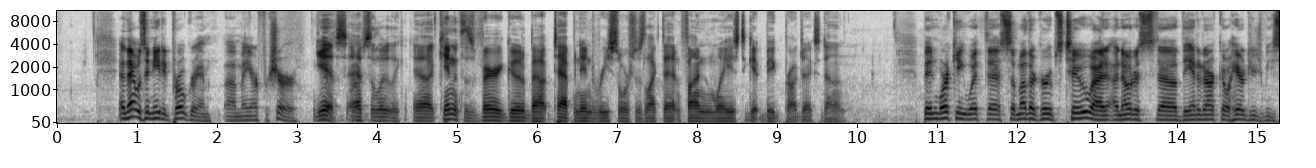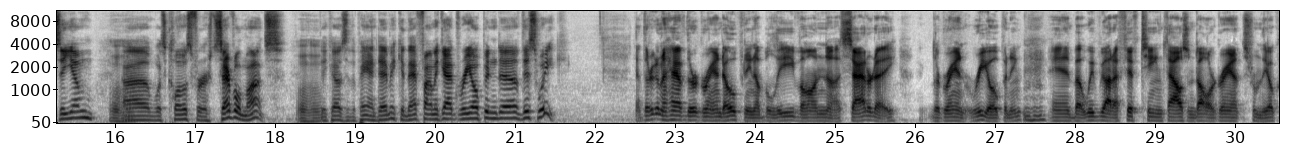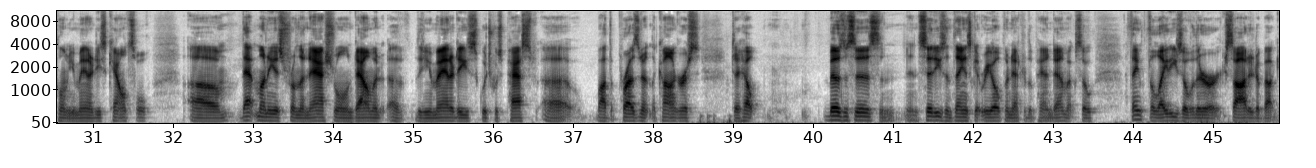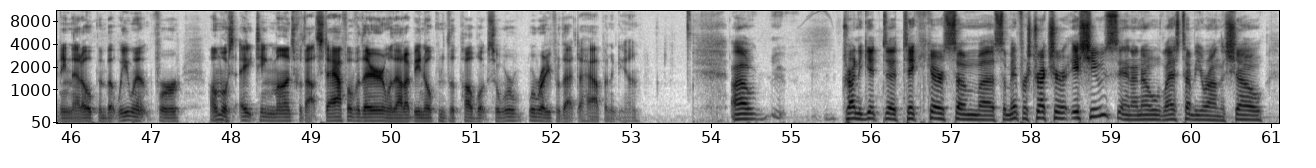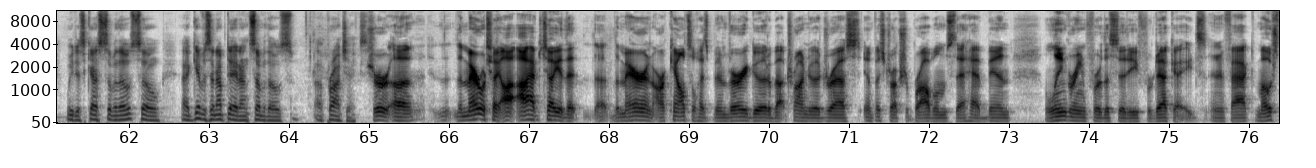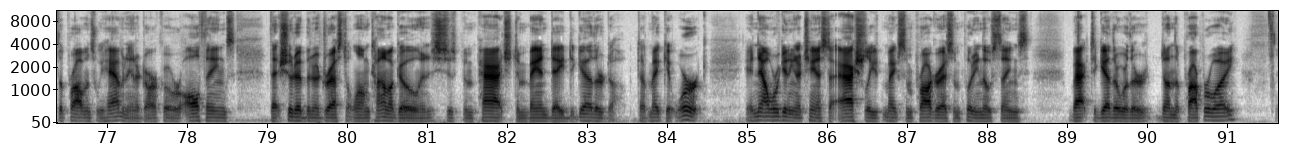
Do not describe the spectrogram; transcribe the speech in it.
And that was a needed program, uh, Mayor, for sure. Yes, absolutely. Uh, Kenneth is very good about tapping into resources like that and finding ways to get big projects done. Been working with uh, some other groups too. I, I noticed uh, the Anadarko Heritage Museum uh, was closed for several months because of the pandemic, and that finally got reopened uh, this week. Now, they're going to have their grand opening, I believe, on uh, Saturday. Their grand reopening, and but we've got a fifteen thousand dollar grant from the Oklahoma Humanities Council. Um, that money is from the National Endowment of the Humanities, which was passed uh, by the president and the Congress to help businesses and, and cities and things get reopened after the pandemic. So I think the ladies over there are excited about getting that open. But we went for almost 18 months without staff over there and without it being open to the public. So we're, we're ready for that to happen again. Uh, trying to get uh, take care of some uh, some infrastructure issues, and I know last time you were on the show we discussed some of those. So uh, give us an update on some of those uh, projects. Sure. Uh, the the mayor will tell you. I, I have to tell you that the, the mayor and our council has been very good about trying to address infrastructure problems that have been lingering for the city for decades. And in fact, most of the problems we have in Anadarko are all things that should have been addressed a long time ago, and it's just been patched and band-aid together to, to make it work. And now we're getting a chance to actually make some progress in putting those things back together where they're done the proper way.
